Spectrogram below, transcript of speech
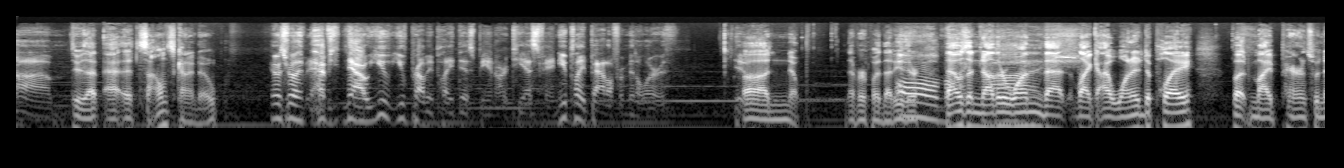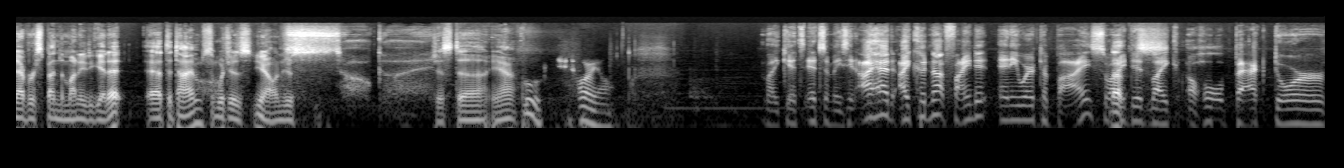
Um, Dude, that uh, it sounds kind of dope. It was really. Have you now? You you've probably played this, being an RTS fan. You played Battle for Middle Earth. too. Uh, nope, never played that either. Oh that was my another one that like I wanted to play, but my parents would never spend the money to get it at the time, so- which is you know just so good. just uh yeah. Ooh, tutorial. Like it's it's amazing. I had I could not find it anywhere to buy, so I did like a whole backdoor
